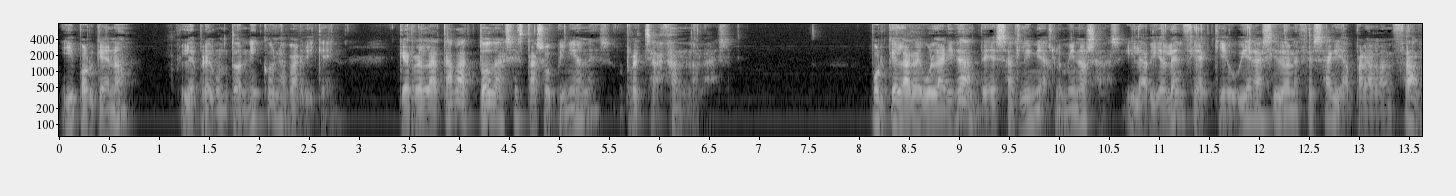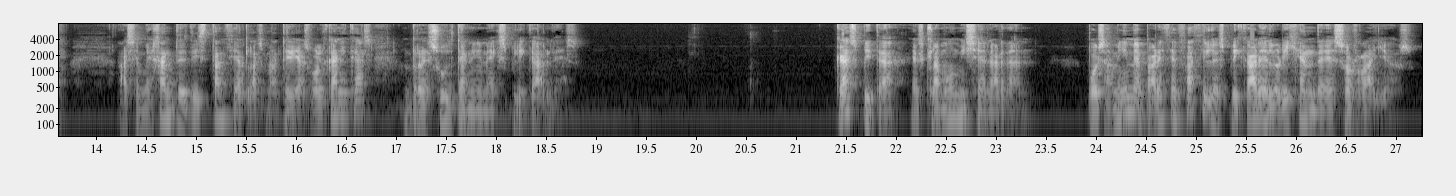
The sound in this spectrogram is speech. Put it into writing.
¿Y por qué no? le preguntó Nicola Barbicane, que relataba todas estas opiniones rechazándolas porque la regularidad de esas líneas luminosas y la violencia que hubiera sido necesaria para lanzar a semejantes distancias las materias volcánicas resultan inexplicables. Cáspita, exclamó Michel Ardan, pues a mí me parece fácil explicar el origen de esos rayos.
